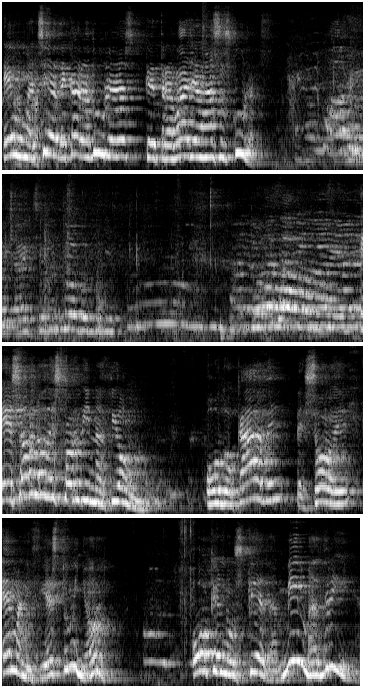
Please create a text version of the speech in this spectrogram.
É unha chea de caraduras que traballan ás oscuras. Ai, ai, pesar do descoordinación o do CABE, PSOE, é manifiesto miñor. O que nos queda, mi madriña,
